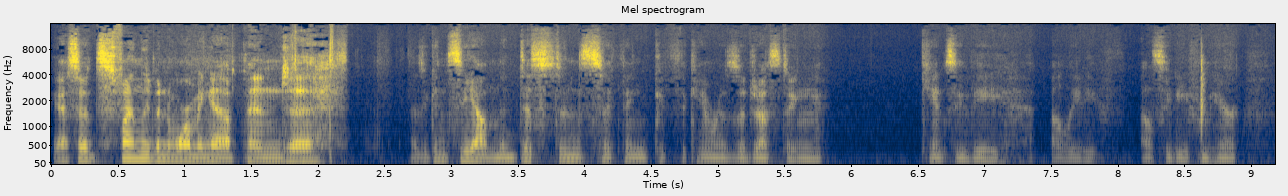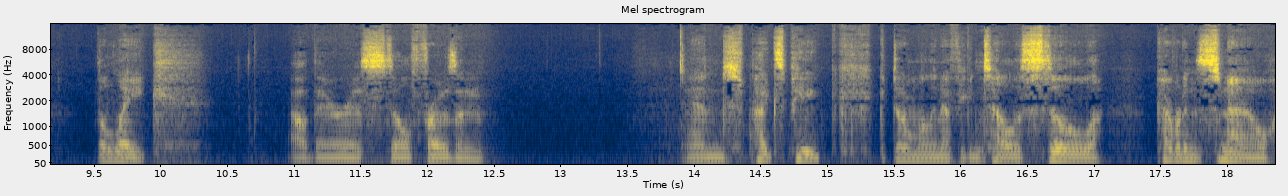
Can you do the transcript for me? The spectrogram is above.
Yeah, so it's finally been warming up, and, uh. As you can see out in the distance, I think if the camera is adjusting, can't see the LED LCD from here. The lake out there is still frozen. And Pikes Peak, don't really know if you can tell, is still covered in snow.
